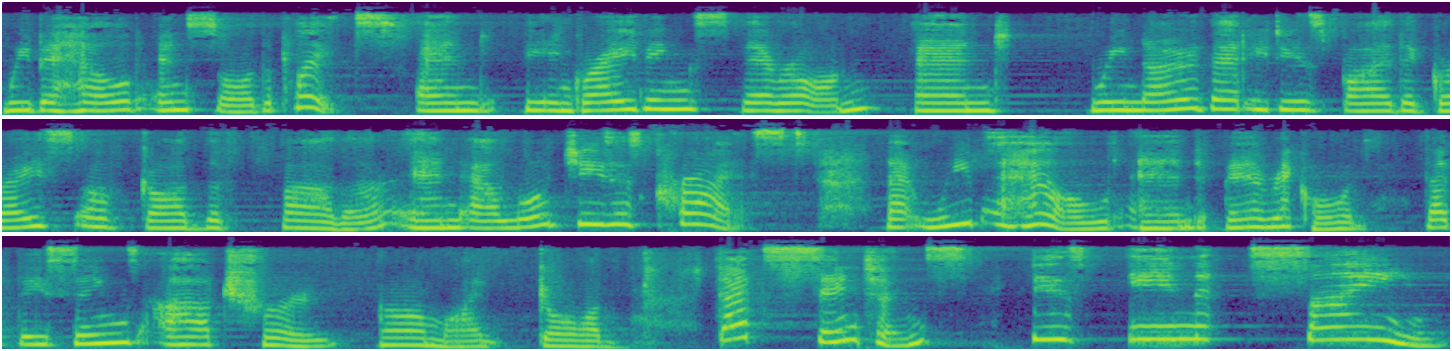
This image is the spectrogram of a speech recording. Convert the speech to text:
we beheld and saw the plates and the engravings thereon, and we know that it is by the grace of God the Father and our Lord Jesus Christ that we beheld and bear record that these things are true. Oh my God. That sentence is insane.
